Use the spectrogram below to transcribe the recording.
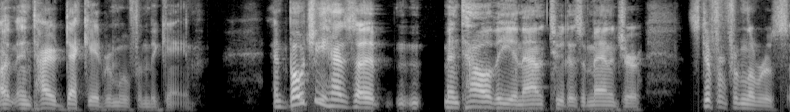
an entire decade removed from the game. And Bochy has a mentality and attitude as a manager it's different from La Russa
